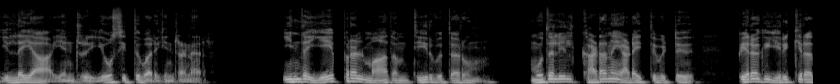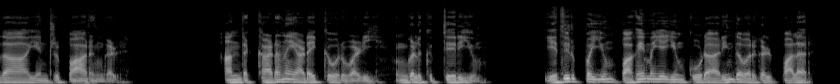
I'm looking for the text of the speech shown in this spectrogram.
இல்லையா என்று யோசித்து வருகின்றனர். இந்த ஏப்ரல் மாதம் தீர்வு தரும். முதலில் கடனை அடைத்துவிட்டு பிறகு இருக்கிறதா என்று பாருங்கள். அந்த கடனை அடைக்க ஒரு வழி உங்களுக்கு தெரியும். எதிர்ப்பையும் பகைமையையும் கூட அறிந்தவர்கள் பலர்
